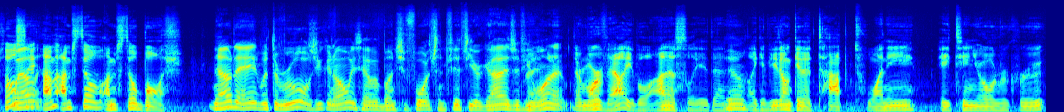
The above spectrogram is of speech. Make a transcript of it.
So we'll Well- see. I'm, I'm still I'm still bullish. Nowadays, with the rules, you can always have a bunch of fourth and fifth year guys if you want it. They're more valuable, honestly, than Yeah. like if you don't get a top 20 18 year old recruit,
